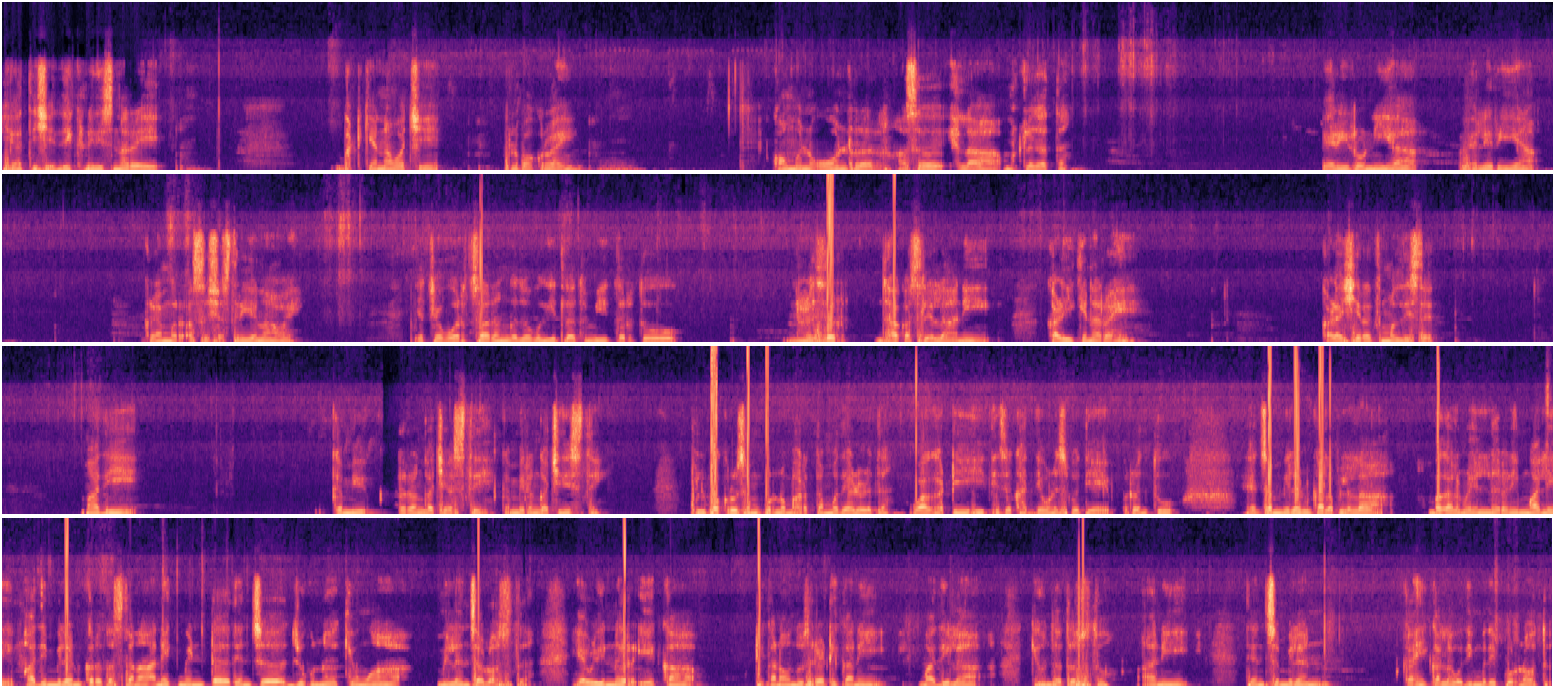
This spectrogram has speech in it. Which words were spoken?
हे अतिशय देखणे दिसणारे भटक्या नावाचे फुलपाखरू आहे. कॉमन वॉन्डरर असं याला म्हटलं जातं. पेरिरोनिया व्हॅलेरिया क्रॅमर असं शास्त्रीय नाव आहे. याच्या वरचा रंग जो बघितला तुम्ही तर तो निळसर झाक असलेला आणि काळी किनार आहे. काळ्या शिरा तुम्हाला दिसत आहेत मादी कमी रंगाची असते कमी रंगाची दिसते. फुलपाखरू संपूर्ण भारतामध्ये आढळतं. वाघाटी ही तिचं खाद्य वनस्पती आहे परंतु यांचा मिलनकाल आपल्याला बघायला मिळेल. नर आणि माली मादी मिलन करत असताना अनेक मिनटं त्यांचं जुगणं किंवा मिलन चालू असतं. यावेळी नर एका ठिकाणाहून दुसऱ्या ठिकाणी मादीला घेऊन जात असतो आणि त्यांचं मिलन काही कालावधीमध्ये पूर्ण होतं.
